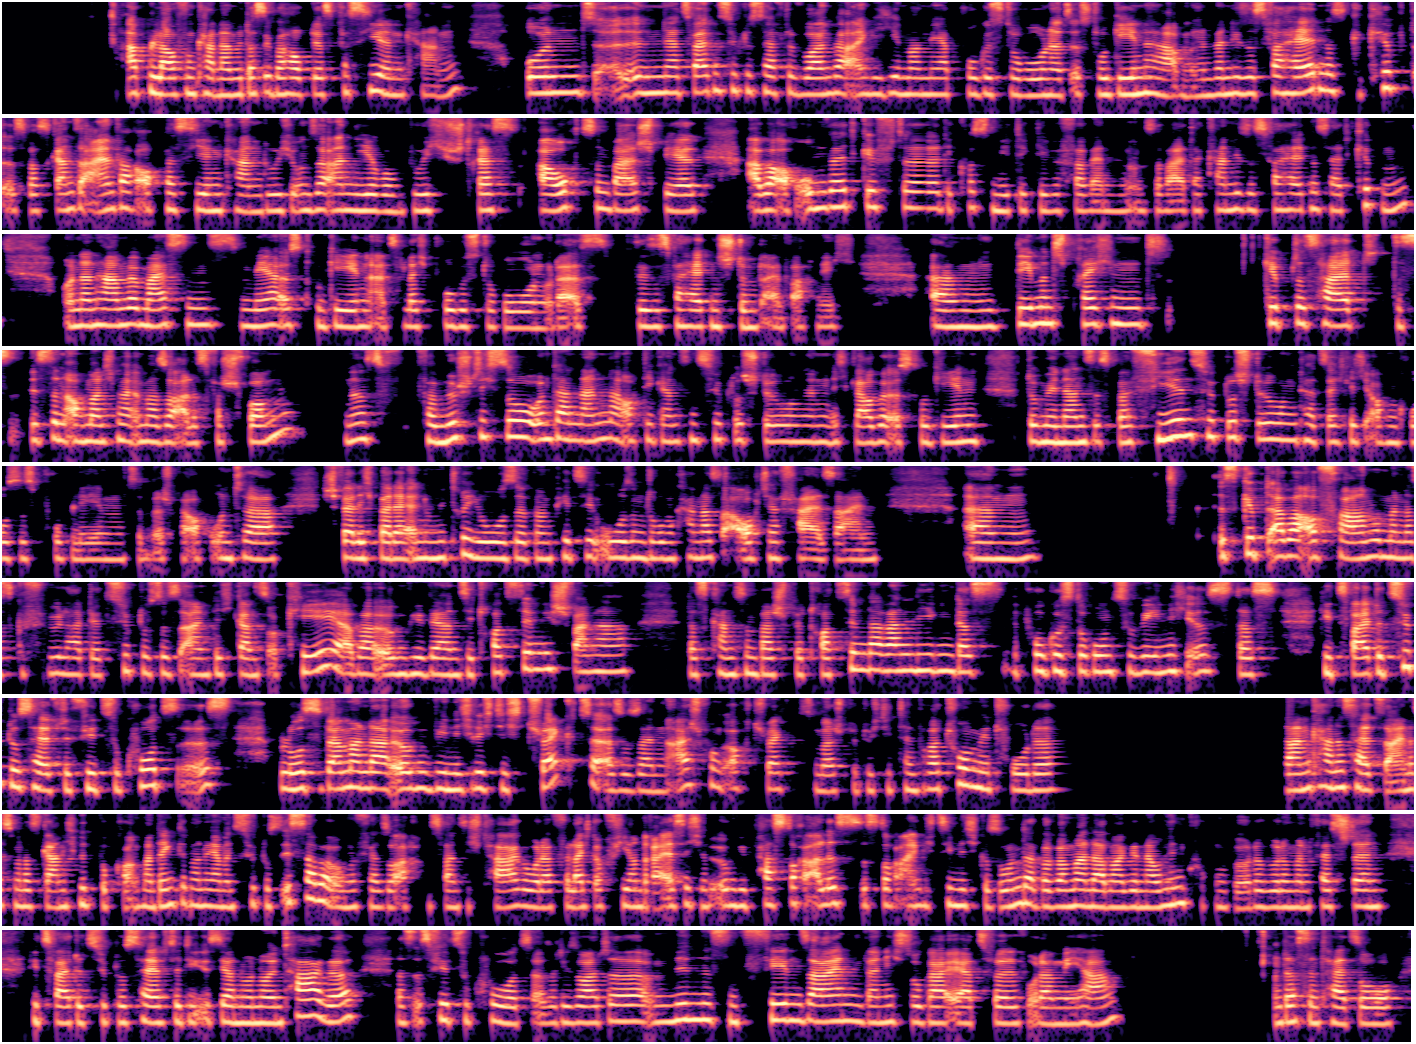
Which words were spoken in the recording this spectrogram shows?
ablaufen kann, damit das überhaupt erst passieren kann. Und äh, in der zweiten Zyklushälfte wollen wir eigentlich immer mehr Progesteron als Östrogen haben. Und wenn dieses Verhältnis gekippt ist, was ganz einfach auch passieren kann durch unsere Ernährung, durch Stress auch zum Beispiel, aber auch Umweltgifte, die Kosmetik, die wir verwenden und so weiter, kann dieses Verhältnis halt kippen. Und dann haben wir meistens mehr Östrogen als vielleicht Progesteron oder es, dieses Verhältnis stimmt einfach nicht. Ähm, dementsprechend gibt es halt, das ist dann auch manchmal immer so alles verschwommen. Ne? Es vermischt sich so untereinander, auch die ganzen Zyklusstörungen. Ich glaube, Östrogendominanz ist bei vielen Zyklusstörungen tatsächlich auch ein großes Problem. Zum Beispiel auch unterschwellig bei der Endometriose, beim PCO-Syndrom kann das auch der Fall sein. Ähm, es gibt aber auch Frauen, wo man das Gefühl hat, der Zyklus ist eigentlich ganz okay, aber irgendwie werden sie trotzdem nicht schwanger. Das kann zum Beispiel trotzdem daran liegen, dass Progesteron zu wenig ist, dass die zweite Zyklushälfte viel zu kurz ist. Bloß wenn man da irgendwie nicht richtig trackt, also seinen Eisprung auch trackt, zum Beispiel durch die Temperaturmethode, dann kann es halt sein, dass man das gar nicht mitbekommt. Man denkt immer nur, ja, mein Zyklus ist aber ungefähr so 28 Tage oder vielleicht auch 34 und irgendwie passt doch alles, ist doch eigentlich ziemlich gesund. Aber wenn man da mal genau hingucken würde, würde man feststellen, die zweite Zyklushälfte, die ist ja nur neun Tage. Das ist viel zu kurz. Also die sollte mindestens zehn sein, wenn nicht sogar eher zwölf oder mehr. Und das sind halt so,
